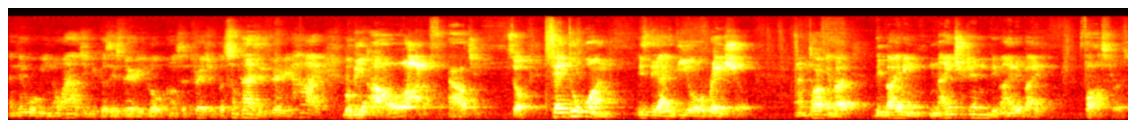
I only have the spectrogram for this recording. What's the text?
and there will be no algae because it's very low concentration. But sometimes it's very high, will be a lot of algae. So 10 to 1 is the ideal ratio. And I'm talking about dividing nitrogen divided by phosphorus,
